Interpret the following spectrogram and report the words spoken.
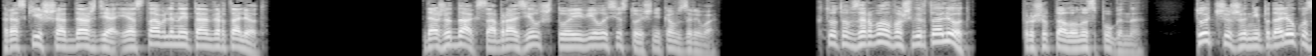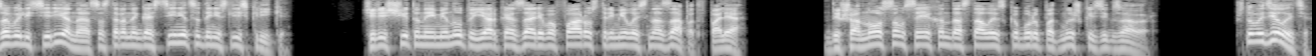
раскисшие от дождя, и оставленный там вертолет. Даже Даг сообразил, что явилось источником взрыва. «Кто-то взорвал ваш вертолет!» — прошептал он испуганно. Тотчас же неподалеку завыли сирены, а со стороны гостиницы донеслись крики. Через считанные минуты яркое зарево фару стремилось на запад, в поля. Дыша носом, Сейхан достала из кобуры подмышкой зигзауэр. «Что вы делаете?»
